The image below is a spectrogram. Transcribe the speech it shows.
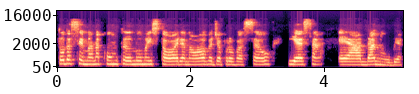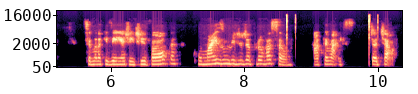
toda semana contando uma história nova de aprovação e essa é a da Núbia. Semana que vem a gente volta com mais um vídeo de aprovação. Até mais. Tchau, tchau.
